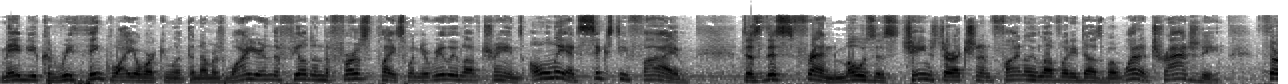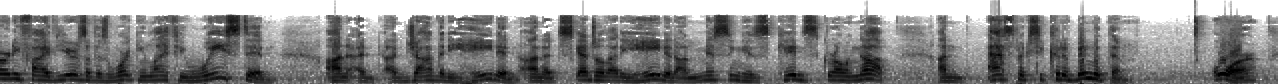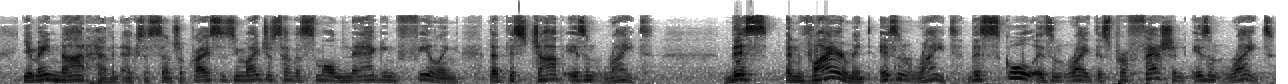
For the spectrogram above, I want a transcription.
Maybe you could rethink why you're working with the numbers, why you're in the field in the first place when you really love trains. Only at 65 does this friend, Moses, change direction and finally love what he does. But what a tragedy. 35 years of his working life he wasted on a, a, job that he hated, on a schedule that he hated, on missing his kids growing up, on aspects he could have been with them. Or you may not have an existential crisis, you might just have a small nagging feeling that this job isn't right. This environment isn't right. This school isn't right. This profession isn't right.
